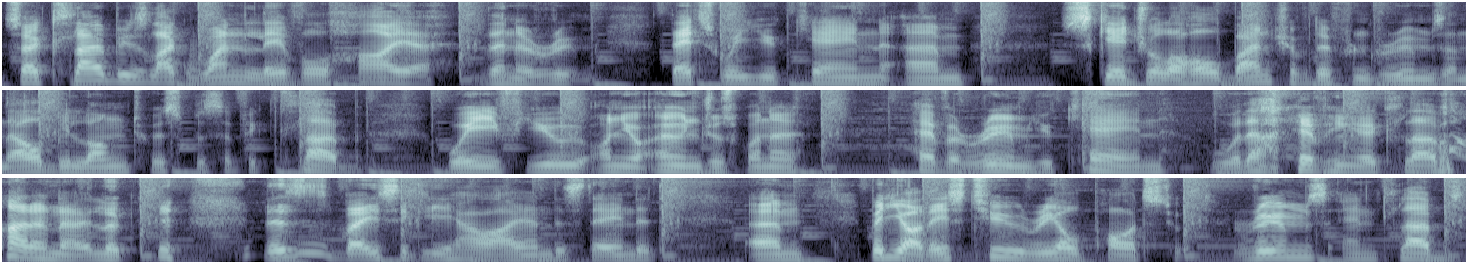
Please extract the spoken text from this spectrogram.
So a club is like one level higher than a room. That's where you can um schedule a whole bunch of different rooms and they'll belong to a specific club where if you on your own just want to have a room you can without having a club. I don't know. Look this is basically how i understand it. Um, but yeah there's two real parts to it. Rooms and clubs.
